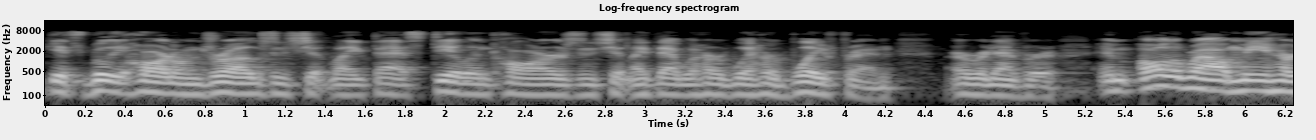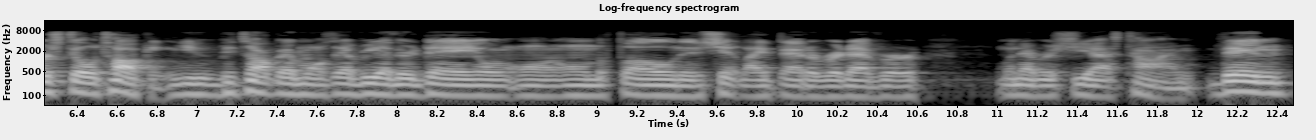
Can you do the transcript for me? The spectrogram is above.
gets really hard on drugs and shit like that, stealing cars and shit like that with her with her boyfriend or whatever. And all while, me and her still talking. You be talking almost every other day on, on on the phone and shit like that or whatever. Whenever she has time, then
